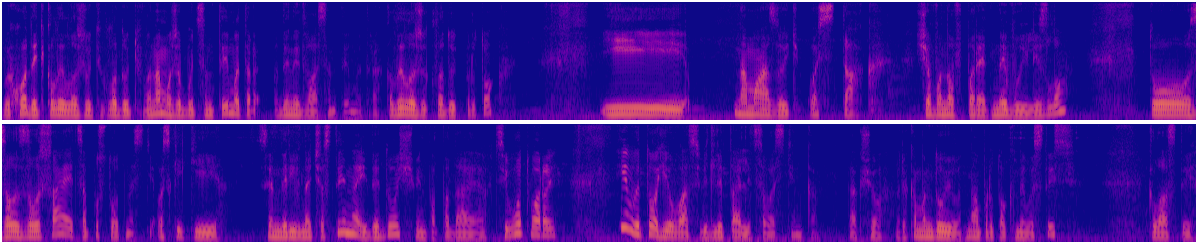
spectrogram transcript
Виходить, коли ложуть, кладуть, вона може бути сантиметр, 1,2 см. Коли ложуть, кладуть пруток і намазують ось так, щоб воно вперед не вилізло, то залишається пустотності, оскільки це нерівна частина, йде дощ, він попадає в ці отвори, і в ітогі у вас відлітає ліцева стінка. Так що рекомендую на пруток не вестись, класти,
